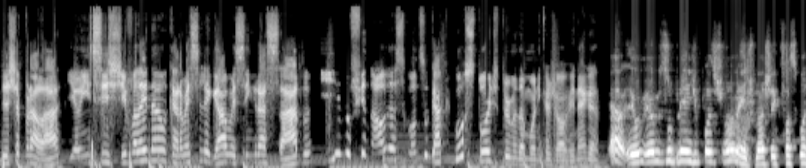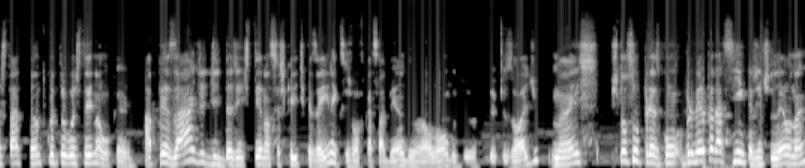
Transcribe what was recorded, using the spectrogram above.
deixa pra lá. E eu insisti, falei, não, cara, vai ser legal, vai ser engraçado. E no final das contas, o Gap gostou de Turma da Mônica Jovem, né, Gap? É, eu, eu me surpreendi positivamente. Não achei que fosse gostar tanto quanto eu gostei, não, cara. Apesar de, de- da gente ter nossas críticas aí, né? Que vocês vão ficar sabendo ao longo do, do episódio. Mas estou surpreso com o primeiro pedacinho que a gente leu, né?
